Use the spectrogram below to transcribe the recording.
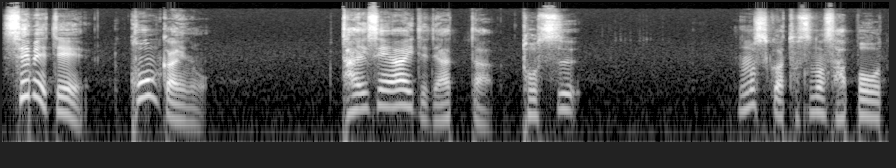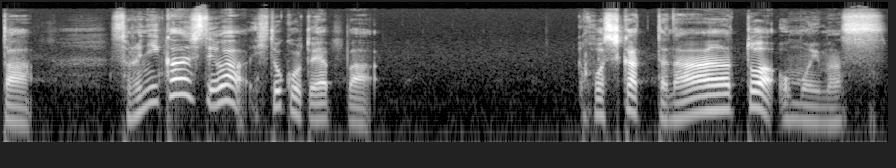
せめて今回の対戦相手であった鳥栖、もしくは鳥栖のサポーター、それに関しては一言やっぱ欲しかったなぁとは思います。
